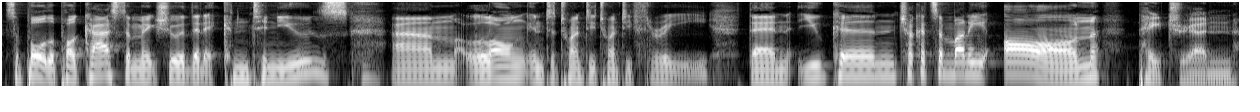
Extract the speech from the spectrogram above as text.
support the podcast and make sure that it continues um, long into 2023, then you can chuck it some money on Patreon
